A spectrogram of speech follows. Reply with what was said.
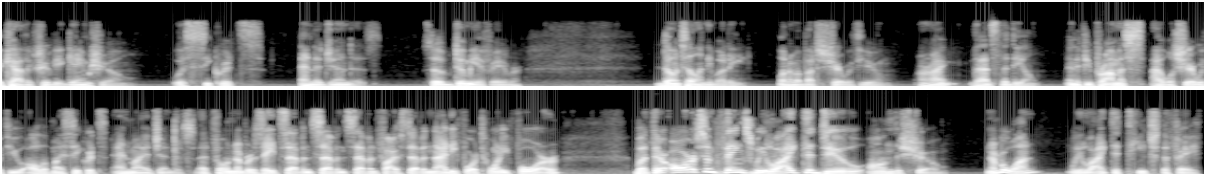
the Catholic Trivia Game Show with secrets and agendas. So do me a favor. Don't tell anybody what I'm about to share with you. All right? That's the deal. And if you promise, I will share with you all of my secrets and my agendas. That phone number is 877 757 9424. But there are some things we like to do on the show. Number one, we like to teach the faith.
